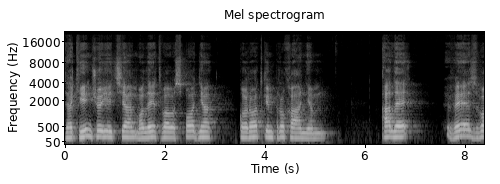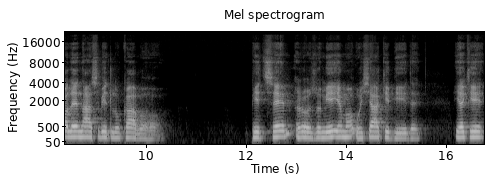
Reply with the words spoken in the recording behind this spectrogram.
Закінчується молитва Господня коротким проханням, але визволи нас від лукавого. Під цим розуміємо усякі біди, які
